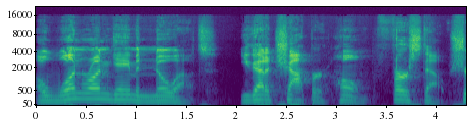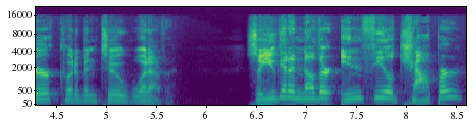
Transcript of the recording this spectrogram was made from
a one run game and no outs. You got a chopper home, first out. Sure, could have been two, whatever. So you get another infield chopper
